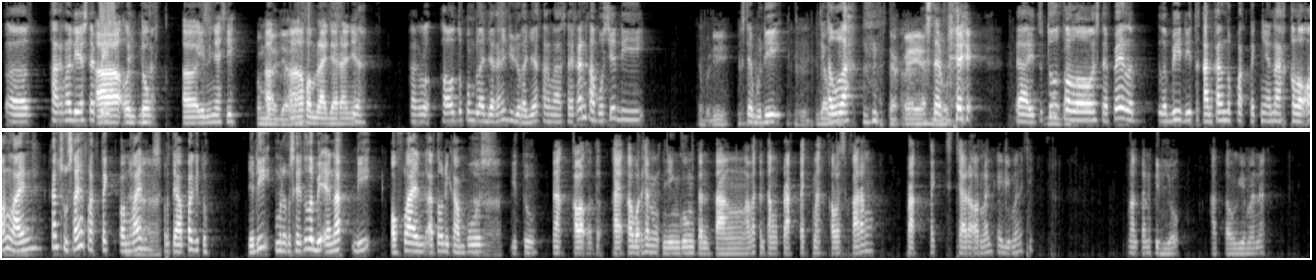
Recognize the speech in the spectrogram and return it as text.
Eh, karena di STP Eh, untuk eh, ininya sih pembelajaran. eh, pembelajarannya. Iya. Kalau kalau untuk pembelajarannya jujur aja karena saya kan kampusnya di Setiabudi. Hmm, jauh. Tahu lah STP ya. STP. ya itu tuh kalau STP leb- lebih ditekankan untuk prakteknya. Nah, kalau online kan susah ya praktek online Nah. seperti apa gitu. Jadi menurut saya itu lebih enak di offline atau di kampus Nah. gitu. Nah, kalau kayak kamu barusan nyinggung tentang apa tentang praktek. Nah, kalau sekarang praktek secara online kayak gimana sih? Nonton video atau gimana?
